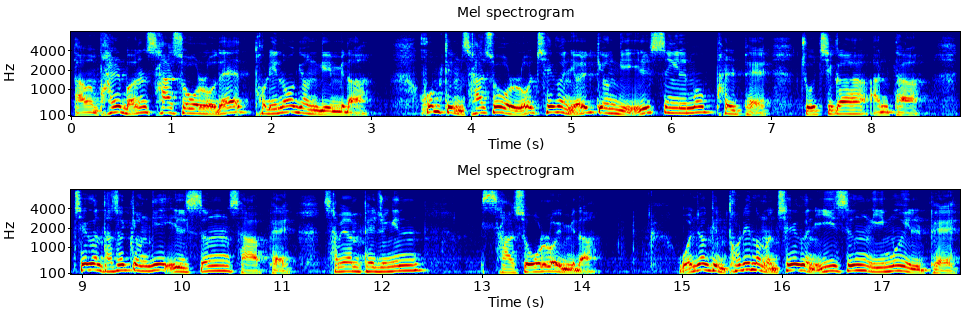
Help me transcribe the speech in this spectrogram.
다음은 8번 사수올로 대 토리노 경기입니다. 홈팀 사수올로 최근 10경기 1승 1무 8패 좋지가 않다. 최근 5경기 1승 4패 3연패 중인 사수올로입니다. 원정팀 토리노는 최근 2승 2무 1패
